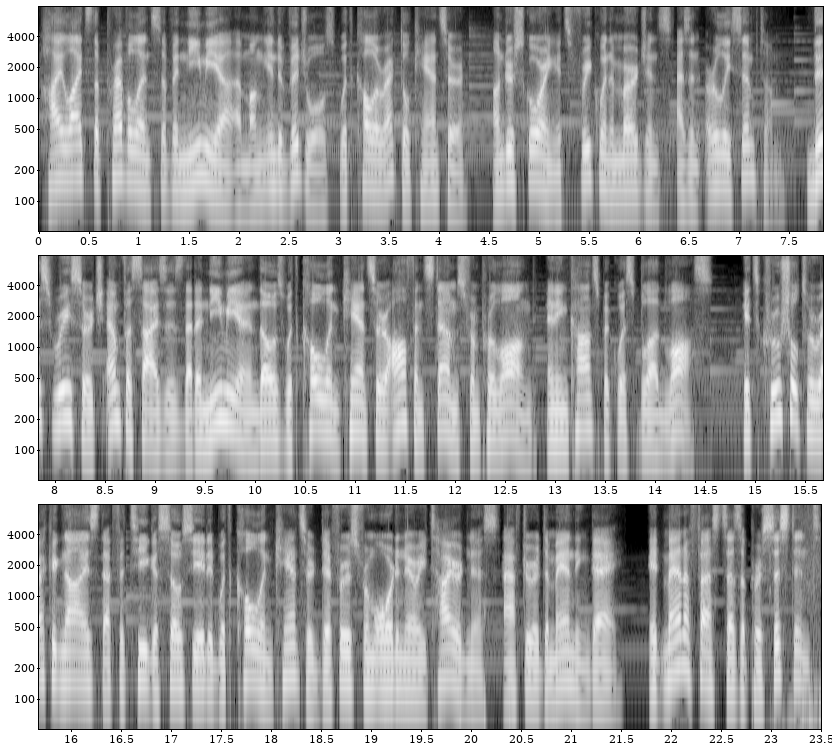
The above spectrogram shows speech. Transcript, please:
highlights the prevalence of anemia among individuals with colorectal cancer, underscoring its frequent emergence as an early symptom. This research emphasizes that anemia in those with colon cancer often stems from prolonged and inconspicuous blood loss. It's crucial to recognize that fatigue associated with colon cancer differs from ordinary tiredness after a demanding day. It manifests as a persistent,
